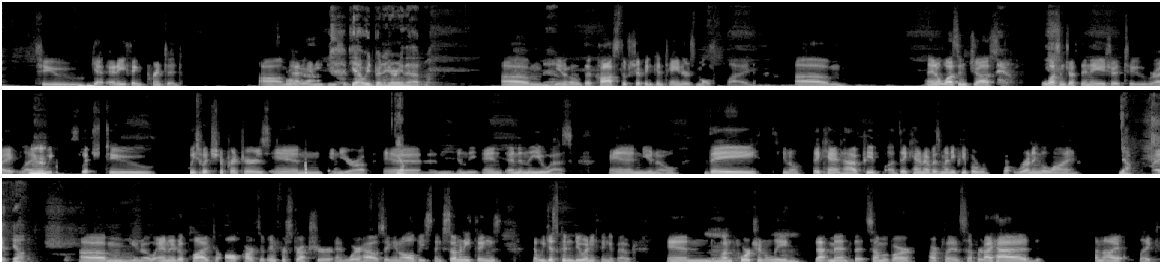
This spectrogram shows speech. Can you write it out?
to get anything printed um, Oh, at yeah. any decent yeah, we'd been hearing that. um, Yeah. you know the cost of shipping containers multiplied um, and it wasn't just it wasn't just in asia too right like Mhm. we switched to we switched to printers in in europe and Yep. in the and, and in the us and you know they you know they can't have people they can't have as many people r- running the line Yeah. right Yeah. um Mhm. you know and it applied to all parts of infrastructure and warehousing and all these things so many things that we just couldn't do anything about and Mhm. unfortunately Mhm. that meant that some of our our plans suffered i had and i like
